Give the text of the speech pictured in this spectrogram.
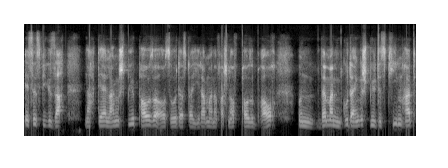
ist es, wie gesagt, nach der langen Spielpause auch so, dass da jeder mal eine Verschnaufpause braucht. Und wenn man ein gut eingespieltes Team hat,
